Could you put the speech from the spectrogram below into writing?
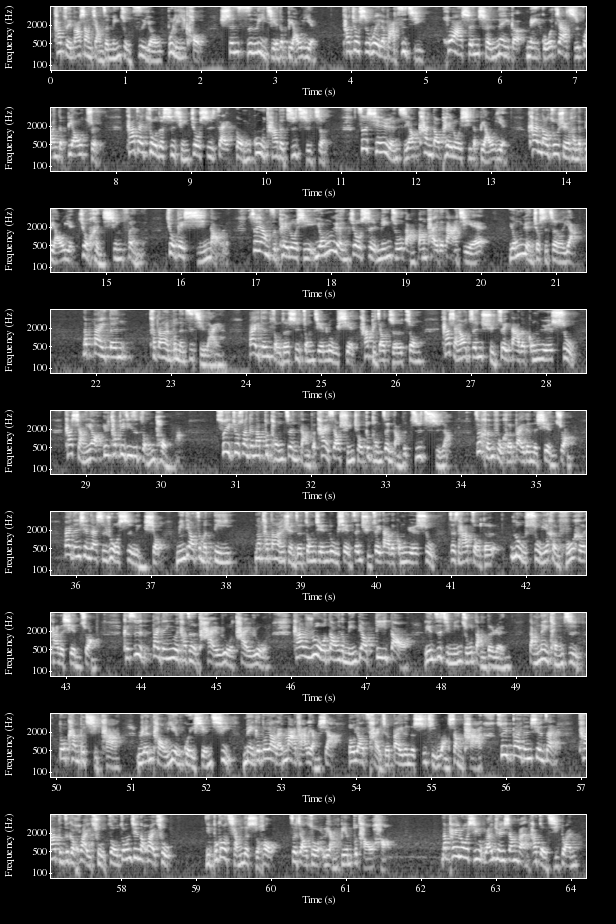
他嘴巴上讲着民主自由，不离口，声嘶力竭的表演，他就是为了把自己化身成那个美国价值观的标准。他在做的事情就是在巩固他的支持者。这些人只要看到佩洛西的表演，看到朱学恒的表演，就很兴奋了，就被洗脑了。这样子，佩洛西永远就是民主党帮派的大姐，永远就是这样。那拜登他当然不能自己来啊。拜登走的是中间路线，他比较折中，他想要争取最大的公约数，他想要，因为他毕竟是总统嘛，所以就算跟他不同政党的，他也是要寻求不同政党的支持啊。这很符合拜登的现状。拜登现在是弱势领袖，民调这么低。那他当然选择中间路线，争取最大的公约数，这是他走的路数，也很符合他的现状。可是拜登因为他真的太弱太弱了，他弱到那个民调低到连自己民主党的人、党内同志都看不起他，人讨厌鬼嫌弃，每个都要来骂他两下，都要踩着拜登的尸体往上爬。所以拜登现在他的这个坏处，走中间的坏处，你不够强的时候，这叫做两边不讨好。那佩洛西完全相反，他走极端，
